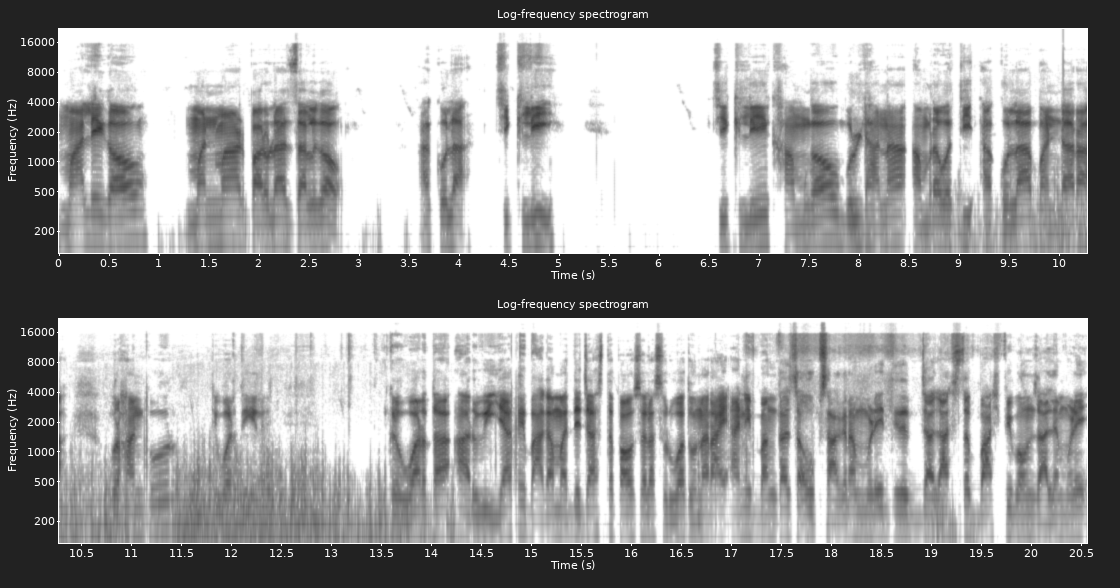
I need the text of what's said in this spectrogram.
मालेगाव मनमाड पारोला जलगाव अकोला चिखली चिखली खामगाव बुलढाणा अमरावती अकोला भंडारा बुरहानपूर ते वरती गेले. इकडे वर्धा आर्वी या काही भागामध्ये जास्त पावसाला सुरुवात होणार आहे आणि बंगालच्या उपसागरामुळे तिथे जा- जास्त बाष्पीभवन झाल्यामुळे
